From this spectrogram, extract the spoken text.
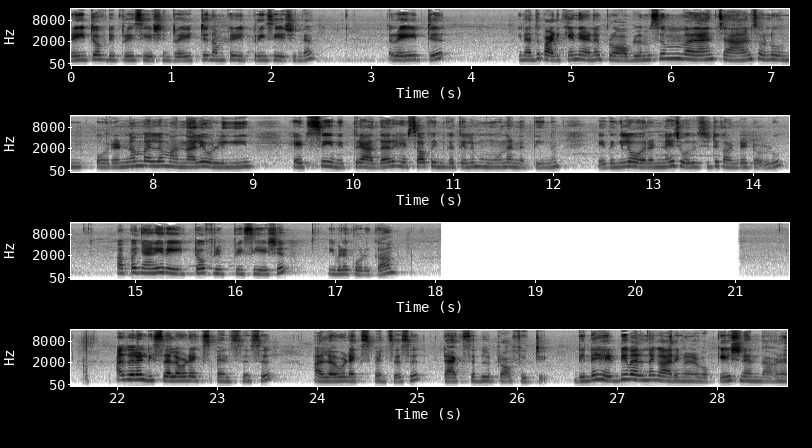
rate of depreciation rate നമുക്ക് ഡിപ്രീസിയേഷന്റെ റേറ്റ് ഇതിനകത്ത് പഠിക്കേണ്ടതാണ്. പ്രോബ്ലംസും വരാൻ ചാൻസ് ഉണ്ട്. ഒരെണ്ണം വല്ലതും വന്നാലേ ഉള്ളൂ. ഈ ഹെഡ്സ് ചെയ്യുന്നു. ഇത്ര അതർ ഹെഡ്സ് ഓഫ് ഇൻകത്തിലും മൂന്നെണ്ണത്തിൽ നിന്നും ഏതെങ്കിലും ഒരെണ്ണേ ചോദിച്ചിട്ട് കണ്ടിട്ടുള്ളൂ. അപ്പോൾ ഞാൻ ഈ റേറ്റ് ഓഫ് റിപ്രീസിയേഷൻ ഇവിടെ കൊടുക്കാം. അതുപോലെ disallowed expenses allowed expenses taxable profit ഇതിന്റെ ഹെഡിൽ വരുന്ന കാര്യങ്ങളാണ്. വൊക്കേഷൻ എന്താണ്?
